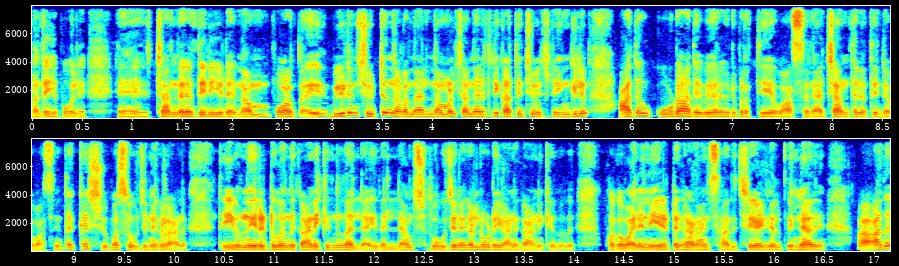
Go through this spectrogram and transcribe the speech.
അതേപോലെ ചന്ദനത്തിരിയുടെ നം വീടിന് ചുറ്റും നടന്നാലും നമ്മൾ ചന്ദനത്തിരി കത്തിച്ചു വെച്ചിട്ട് എങ്കിലും അത് കൂടാതെ വേറെ ഒരു പ്രത്യേക വാസന ചന്ദനത്തിന്റെ വാസന ഇതൊക്കെ ശുഭസൂചനകളാണ്. ദൈവം നേരിട്ട് വന്ന് കാണിക്കുന്നതല്ല ഇതെല്ലാം സൂചനകളിലൂടെയാണ് കാണിക്കുന്നത്. ഭഗവാനെ നേരിട്ട് കാണാൻ സാധിച്ചു കഴിഞ്ഞാൽ പിന്നെ അത് അത്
